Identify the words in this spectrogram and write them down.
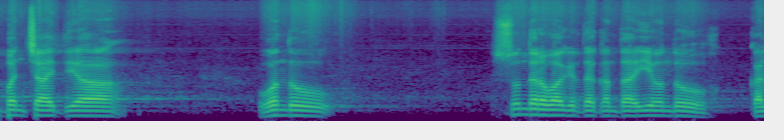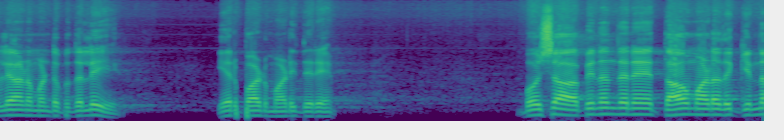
ಪಂಚಾಯಿತಿಯ ಒಂದು ಸುಂದರವಾಗಿರ್ತಕ್ಕಂಥ ಈ ಒಂದು ಕಲ್ಯಾಣ ಮಂಟಪದಲ್ಲಿ ಏರ್ಪಾಡು ಮಾಡಿದ್ದೀರಿ. ಬಹುಶಃ ಅಭಿನಂದನೆ ತಾವು ಮಾಡೋದಕ್ಕಿನ್ನ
